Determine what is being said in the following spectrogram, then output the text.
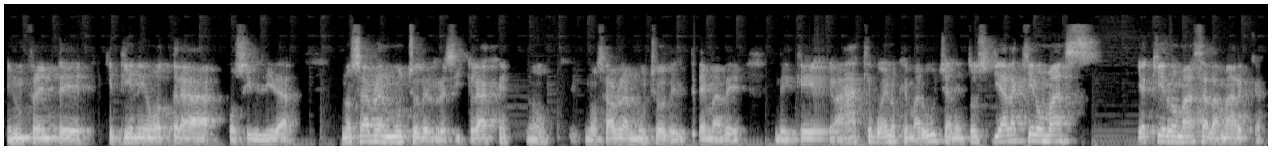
en un frente que tiene otra posibilidad. Nos hablan mucho del reciclaje, ¿no? Nos hablan mucho del tema de, de que, ah, qué bueno que Maruchan, entonces ya la quiero más, ya quiero más a la marca,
